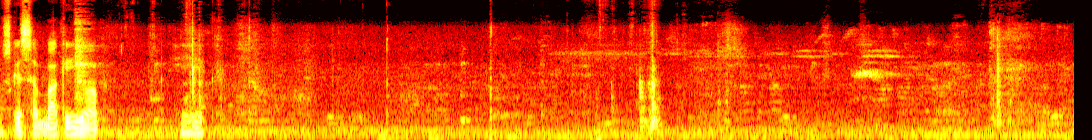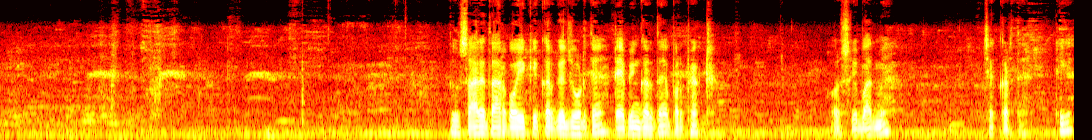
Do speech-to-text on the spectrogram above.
उसके सब बाकी ही आप एक तो सारे तार को एक एक करके जोड़ते हैं टैपिंग करते हैं परफेक्ट और उसके बाद में चेक करते हैं, ठीक है?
